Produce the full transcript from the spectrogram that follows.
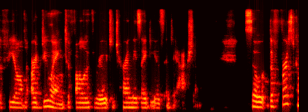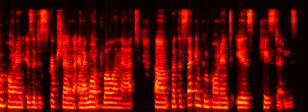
the field are doing to follow through to turn these ideas into action. So the first component is a description, and I won't dwell on that, um, but the second component is case studies.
